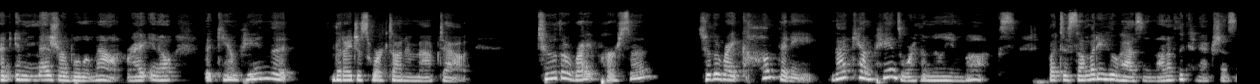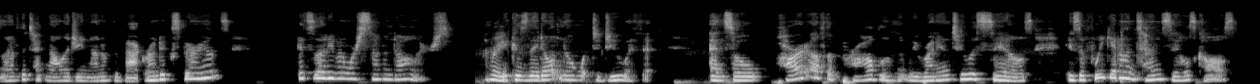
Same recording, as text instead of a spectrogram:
an immeasurable amount, right? You know, the campaign that, that I just worked on and mapped out to the right person, to the right company, that campaign's worth a million bucks. But to somebody who has none of the connections, none of the technology, none of the background experience, it's not even worth $7 Right. because they don't know what to do with it. And so part of the problem that we run into with sales is if we get on 10 sales calls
